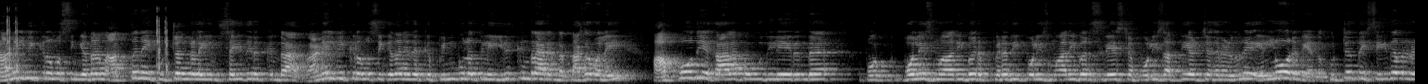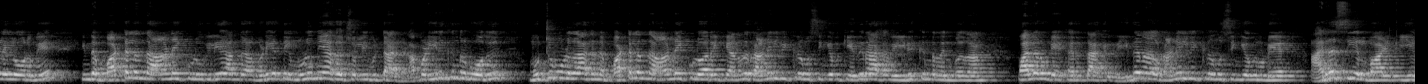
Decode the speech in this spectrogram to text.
ரணில் விக்ரமசிங்க தான் அத்தனை குற்றங்களையும் செய்திருக்கின்றார். ரணில் விக்ரமசிங்க தான் இதற்கு பின்புலத்திலே இருக்கின்றார் என்ற தகவலை அப்போதைய காலப்பகுதியிலே இருந்த போலீஸ் மாதிபர் பிரதி போலீஸ் மாதிபர் சிரேஷ்ட போலீஸ் அத்தியட்சகர்கள் எல்லோருமே அந்த குற்றத்தை செய்தவர்கள் எல்லோருமே இந்த பட்டலந்த ஆணைக்குழுவிலே அந்த விடயத்தை முழுமையாக சொல்லிவிட்டார்கள். அப்படி இருக்கின்ற போது முற்றுமுழுதாக இந்த பட்டலந்த ஆணைக்குழு அறிக்கையானது ரணில் விக்ரமசிங்கவுக்கு எதிராகவே இருக்கின்றது என்பதுதான் பலருடைய கருத்தாக இருந்தது. இதனால் ரணில் விக்ரமசிங்கவினுடைய அரசியல் வாழ்க்கையை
